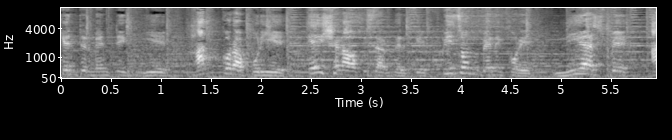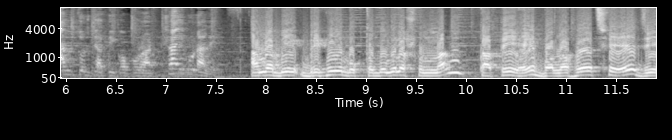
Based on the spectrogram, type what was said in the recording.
ক্যান্টনমেন্টে গিয়ে হাত করা পরিয়ে এই সেনা অফিসারদেরকে পিছন বেনে করে নিয়ে আসবে আন্তর্জাতিক অপরাধ ট্রাইব্যুনালে। আমরা ব্রিফিং এ বক্তব্যগুলো শুনলাম তাতে বলা হয়েছে যে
